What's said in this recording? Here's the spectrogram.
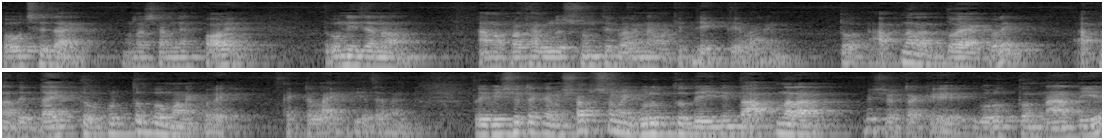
পৌঁছে যায়, ওনার সামনে পড়ে, তো উনি যেন আমার কথাগুলো শুনতে পারেন, আমাকে দেখতে পারেন। তো আপনারা দয়া করে আপনাদের দায়িত্ব কর্তব্য মনে করে একটা লাইক দিয়ে যাবেন। তো এই বিষয়টাকে আমি সবসময় গুরুত্ব দিই, কিন্তু আপনারা বিষয়টাকে গুরুত্ব না দিয়ে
